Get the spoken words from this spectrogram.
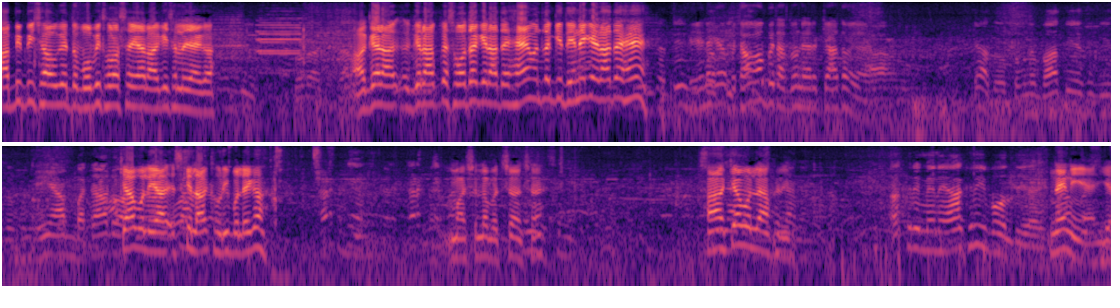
आप भी पीछे आओगे तो वो भी थोड़ा सा यार आगे चला जाएगा। अगर अगर आपका सौदा के इरादे है मतलब कि देने के इरादे हैं? बताओ आप बता दो यार क्या तो यार? क्या दो तुमने बात ही ऐसी की तो नहीं आप बता दो क्या बोले यार इसके लाख थोड़ी बोलेगा? माशाल्लाह बच्चा अच्छा है। हाँ क्या बोले आखिरी? आखिरी मैंने आखिरी बोल दिया है। नहीं नहीं है ये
